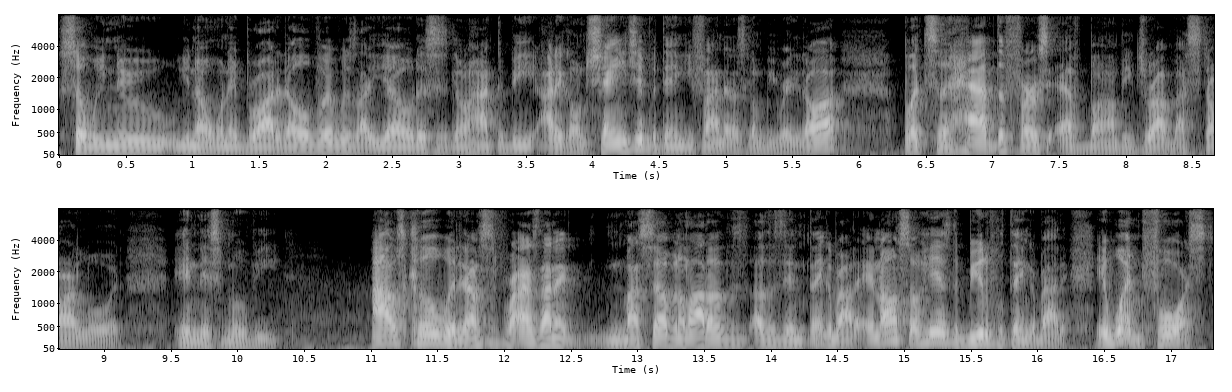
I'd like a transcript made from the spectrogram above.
So we knew, you know, when they brought it over, it was like, yo, this is gonna have to be are they gonna change it? But then you find out it's gonna be rated R. But to have the first F bomb be dropped by Star Lord in this movie, I was cool with it. I'm surprised I didn't myself and a lot of others, didn't think about it. And also, here's the beautiful thing about it: it wasn't forced.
